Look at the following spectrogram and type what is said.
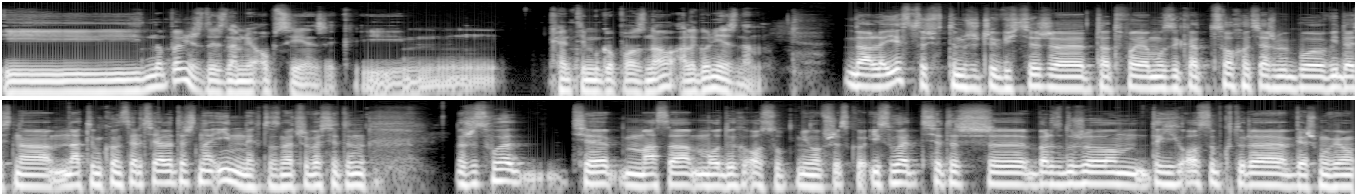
I no pewnie, że to jest dla mnie obcy język. I mm, chętnie bym go poznał, ale go nie znam. No ale jest coś w tym rzeczywiście, że ta twoja muzyka, co chociażby było widać na, na tym koncercie, ale też na innych, to znaczy właśnie ten, no, że słucha cię masa młodych osób mimo wszystko i słucha cię też e, bardzo dużo takich osób, które, wiesz, mówią,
